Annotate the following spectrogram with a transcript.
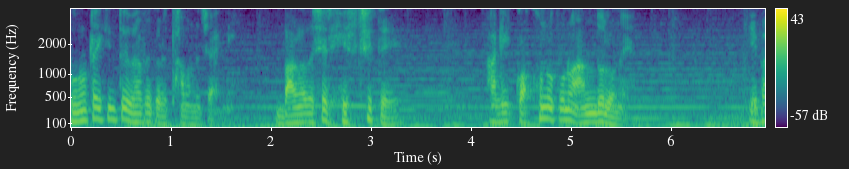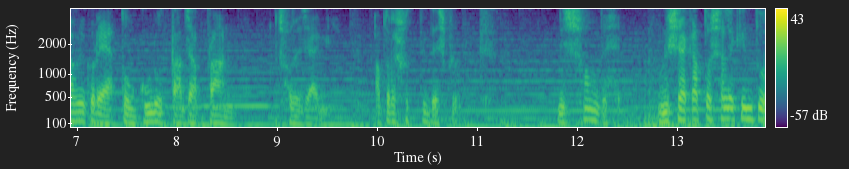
কোনোটাই কিন্তু এভাবে করে থামানো যায়নি। বাংলাদেশের হিস্ট্রিতে আগে কখনো কোনো আন্দোলনে এভাবে করে এতগুলো তাজা প্রাণ ঝরে যায়নি। আপনারা সত্যি দেশপ্রেমিক? নিঃসন্দেহে। উনিশশো একাত্তর সালে কিন্তু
